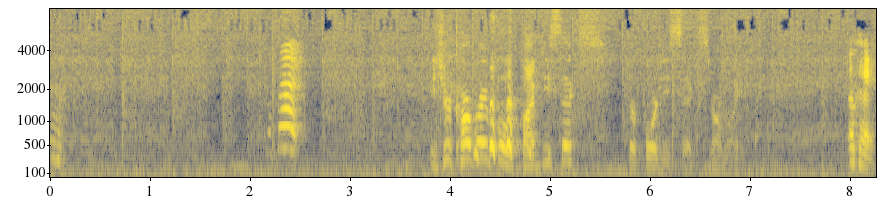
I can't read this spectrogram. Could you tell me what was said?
Come back. Is your carb rifle 5d6 or 4d6 normally? Okay.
